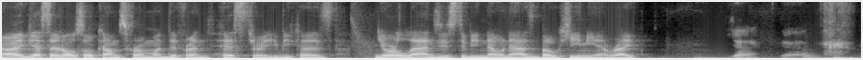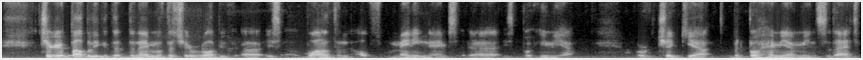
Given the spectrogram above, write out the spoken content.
I guess it also comes from a different history because your lands used to be known as Bohemia, right? Yeah, yeah. Czech Republic, the, the, name of the Czech Republic uh, is one of them of many names uh, is Bohemia or Czechia, but Bohemia means that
